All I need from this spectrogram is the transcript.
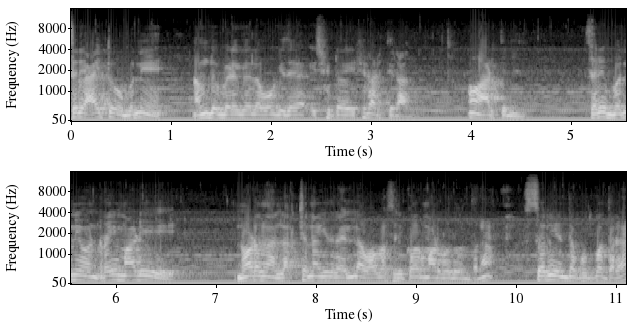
ಸರಿ, ಆಯಿತು, ಬನ್ನಿ. ನಮ್ಮದು ಬೆಳಗ್ಗೆ ಎಲ್ಲ ಹೋಗಿದೆ ಇಷ್ಟು ಇಷ್ಟು ಆಡ್ತೀರಾ ಅಂತ. ಹ್ಞೂ ಆಡ್ತೀನಿ. ಸರಿ, ಬನ್ನಿ, ಒಂದು ಟ್ರೈ ಮಾಡಿ, ನೋಡೋಣ ಲಕ್ ಚೆನ್ನಾಗಿದ್ರೆ ಎಲ್ಲ ವಾಪಸ್ ರಿಕವರ್ ಮಾಡ್ಬೋದು ಅಂತಾನೆ. ಸರಿ ಅಂತ ಕೂತ್ಕೋತಾರೆ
